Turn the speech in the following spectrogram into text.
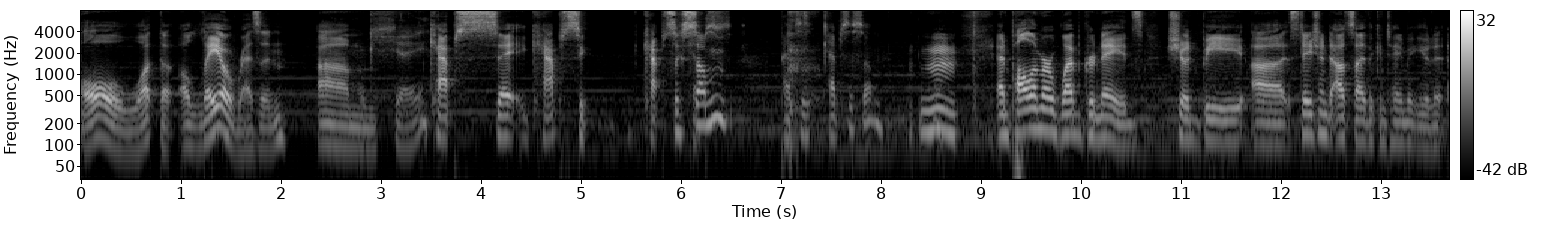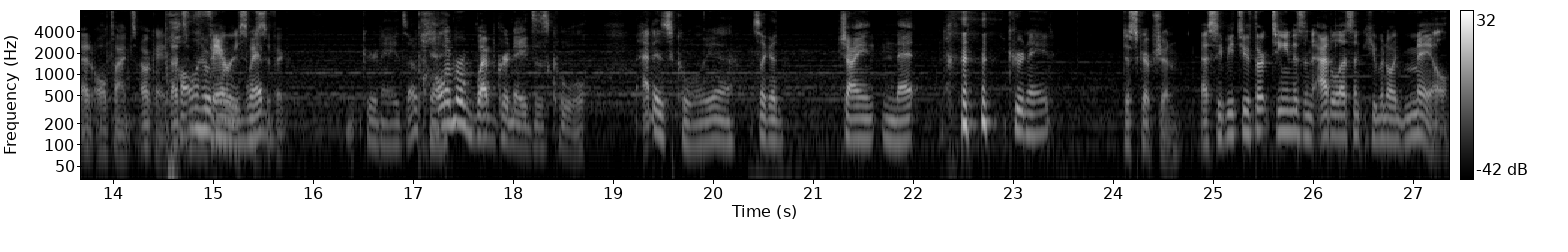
Oh, what the? Oleo resin. Um, Okay. capsa capsi capsicum Caps- Capsicum. and polymer web grenades should be uh, stationed outside the containment unit at all times. Okay, that's Polymer very specific. Grenades. Okay. Polymer web grenades is cool. That is cool. Yeah. It's like a giant net grenade. Description SCP 213 is an adolescent humanoid male,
